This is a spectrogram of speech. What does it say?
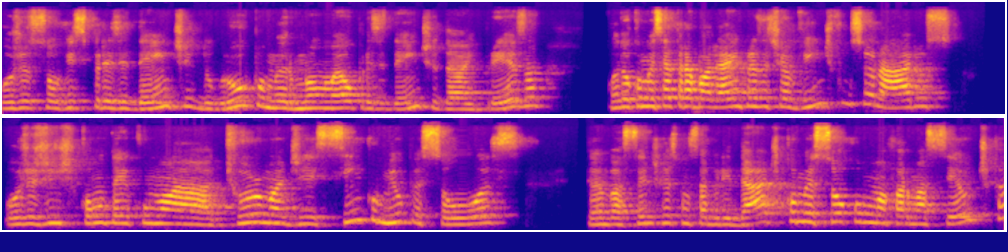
Hoje eu sou vice-presidente do grupo, meu irmão é o presidente da empresa. Quando eu comecei a trabalhar, a empresa tinha 20 funcionários. Hoje a gente conta aí com uma turma de 5 mil pessoas, então é bastante responsabilidade. Começou como uma farmacêutica,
